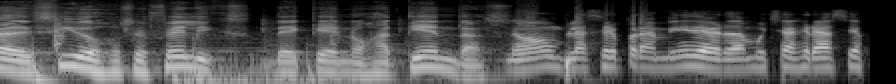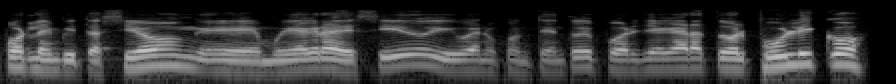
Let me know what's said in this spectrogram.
Muy agradecido, José Félix, de que nos atiendas. No, un placer para mí, de verdad, muchas gracias por la invitación, eh, muy agradecido y bueno, contento de poder llegar a todo el público,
